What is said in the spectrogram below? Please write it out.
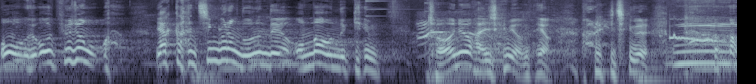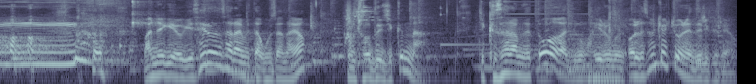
어, 어, 표정 약간 친구랑 노는데 엄마 온 느낌. 전혀 관심이 없네요. 우리 친구는. 만약에 여기 새로운 사람이 딱 오잖아요? 그럼 저도 이제 끝나. 이제 그 사람한테 또 와가지고 막 이러고 원래 성격 좋은 애들이 그래요.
